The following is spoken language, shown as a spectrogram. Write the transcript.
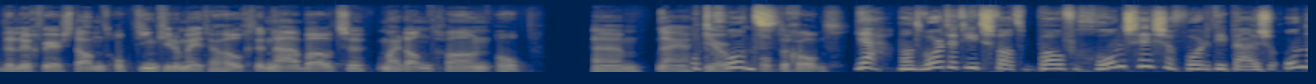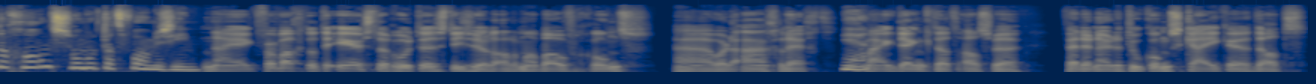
de luchtweerstand op 10 kilometer hoogte nabootsen, maar dan gewoon op, um, nou ja, op, de hier grond. op de grond. Ja, want wordt het iets wat bovengronds is of worden die buizen ondergronds? Hoe moet ik dat voor me zien? Nou ja, ik verwacht dat de eerste routes, die zullen allemaal bovengronds uh, worden aangelegd. Ja. Maar ik denk dat als we verder naar de toekomst kijken, dat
